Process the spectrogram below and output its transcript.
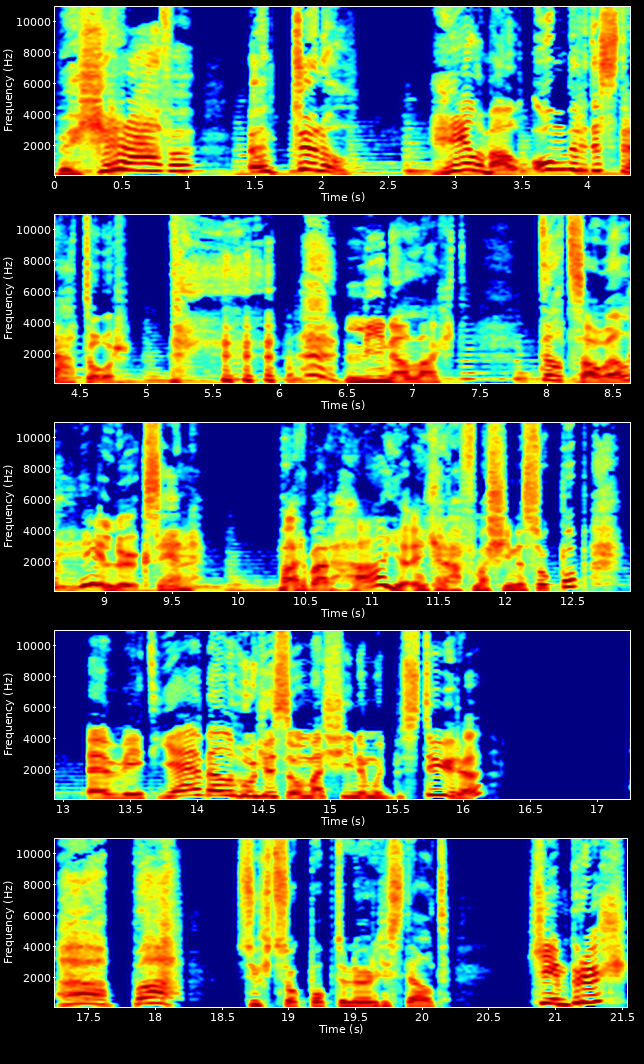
We graven een tunnel. Helemaal onder de straat door. Lina lacht. Dat zou wel heel leuk zijn. Maar waar haal je een graafmachine, Sokpop? En weet jij wel hoe je zo'n machine moet besturen? Ah, bah, zucht Sokpop teleurgesteld. Geen brug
